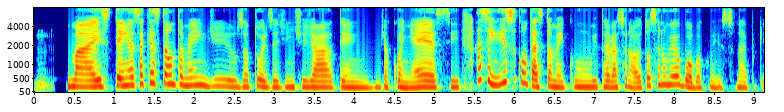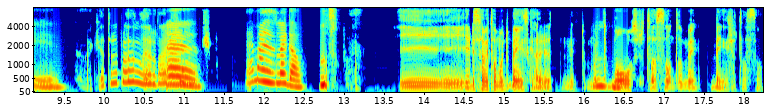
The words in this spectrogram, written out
Hum. Mas tem essa questão também de os atores a gente já tem, já conhece. Assim, isso acontece também com o internacional. Eu tô sendo meio boba com isso, né? Porque Aqui é tudo brasileiro, né? É. Diferente. é mais legal. E eles também estão muito bem, cara. Muito, muito Uhum. bons de atuação também. Bem de atuação.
